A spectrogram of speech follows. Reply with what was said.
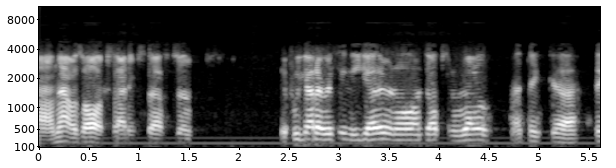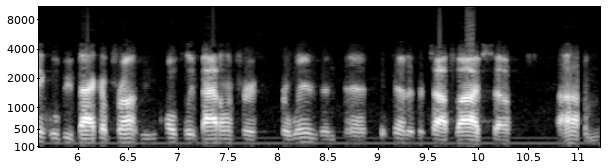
um, that was all exciting stuff. So if we got everything together and all our ducks in a row, I think uh, I think we'll be back up front and hopefully battling for for wins and, and contend for top five. So um,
